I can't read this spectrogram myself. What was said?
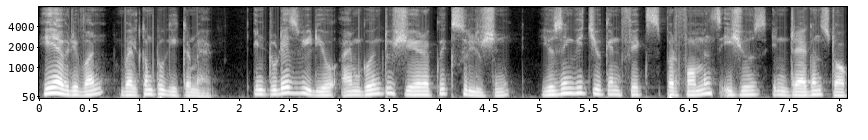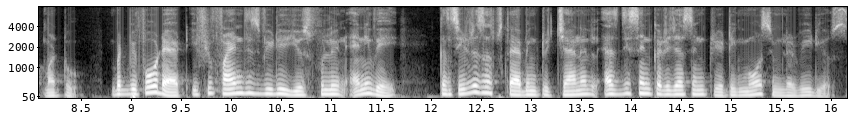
Hey everyone, welcome to GeekerMag. In today's video, I am going to share a quick solution using which you can fix performance issues in Dragon's Dogma 2. But before that, if you find this video useful in any way, consider subscribing to channel as this encourages us in creating more similar videos.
